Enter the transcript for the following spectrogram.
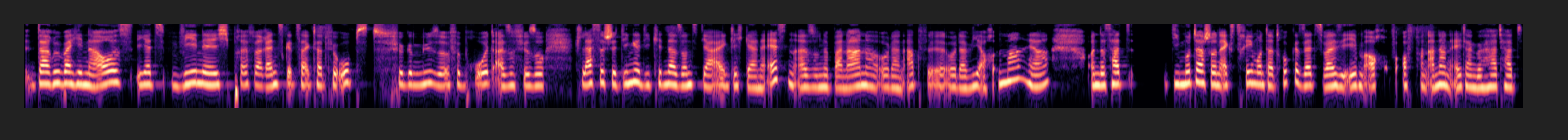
darüber hinaus jetzt wenig Präferenz gezeigt hat für Obst, für Gemüse, für Brot, also für so klassische Dinge, die Kinder sonst ja eigentlich gerne essen, also eine Banane oder ein Apfel oder wie auch immer, ja. Und das hat die Mutter schon extrem unter Druck gesetzt, weil sie eben auch oft von anderen Eltern gehört hat,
